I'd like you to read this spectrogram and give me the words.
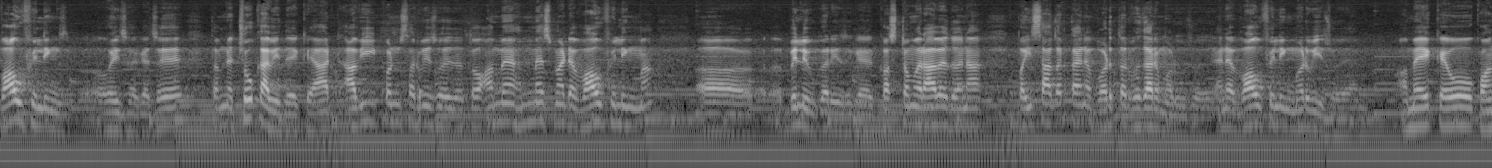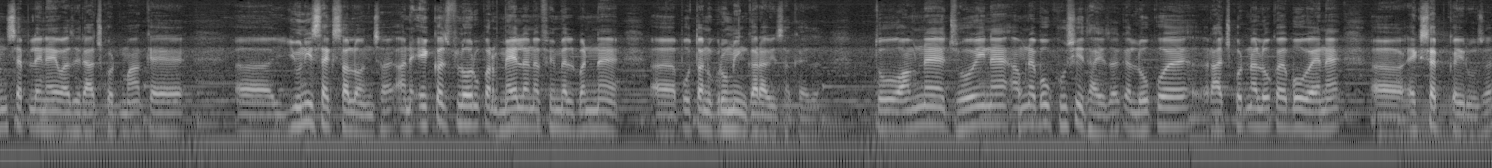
વાવ ફિલિંગ્સ હોય છે કે જે તમને ચોંકાવી દે કે આ, આવી પણ સર્વિસ હોય છે. તો અમે હંમેશ માટે વાવ ફિલિંગમાં બિલીવ કરી છે કે કસ્ટમર આવે તો એના પૈસા કરતાં એને વળતર વધારે મળવું જોઈએ. એને વાવ ફિલિંગ મળવી જોઈએ અમે એક એવો કોન્સેપ્ટ લઈને આવ્યા છીએ રાજકોટમાં કે યુનિસેક્સ સલોન છે અને એક જ ફ્લોર ઉપર મેલ અને ફિમેલ બંને પોતાનું ગ્રૂમિંગ કરાવી શકે છે. તો અમને જોઈને અમને બહુ ખુશી થાય છે કે લોકોએ, રાજકોટના લોકોએ બહુ એને એક્સેપ્ટ કર્યું છે.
